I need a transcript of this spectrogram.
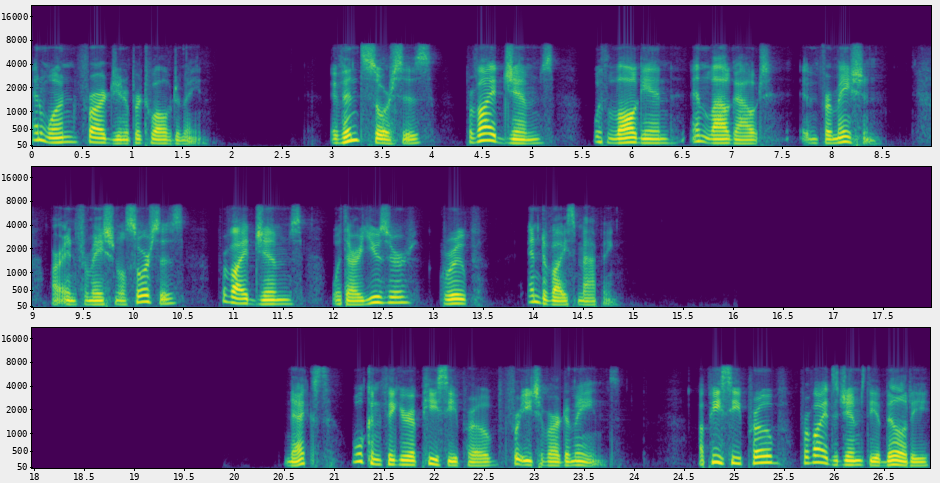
and one for our Juniper 12 domain. Event sources provide JIMS with login and logout information. Our informational sources provide JIMS with our user, group, and device mapping. Next, we'll configure a PC probe for each of our domains. A PC probe provides JIMS the ability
